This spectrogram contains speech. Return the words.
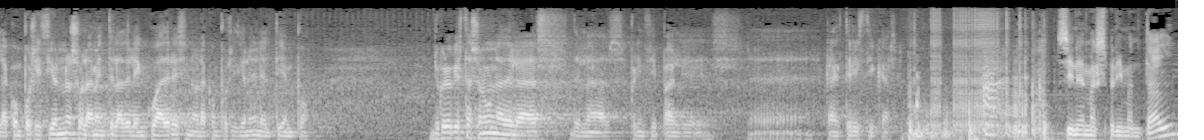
la composición no solamente la del encuadre, sino la composición en el tiempo. Yo creo que estas son una de las, de las principales eh, características. Cinema experimental.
